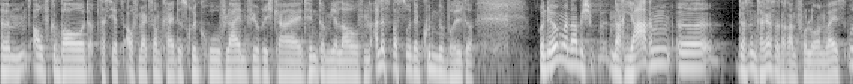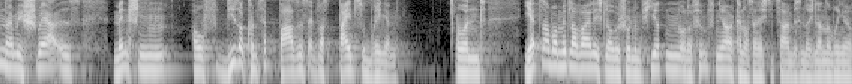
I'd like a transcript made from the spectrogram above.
ähm, aufgebaut, ob das jetzt Aufmerksamkeit ist, Rückruf, Leinenführigkeit, hinter mir laufen, alles, was so der Kunde wollte. Und irgendwann habe ich nach Jahren äh, das Interesse daran verloren, weil es unheimlich schwer ist, Menschen auf dieser Konzeptbasis etwas beizubringen. Und Jetzt aber mittlerweile, ich glaube schon im vierten oder fünften Jahr, kann auch sein, dass ich die Zahlen ein bisschen durcheinander bringe,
